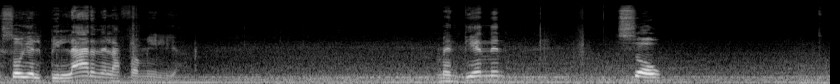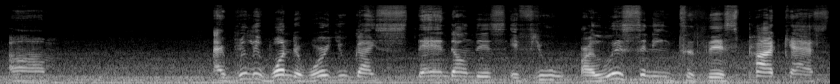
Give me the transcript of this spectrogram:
soy el pilar de la familia. ¿Me entienden? So, um, I really wonder where you guys stand on this. If you are listening to this podcast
